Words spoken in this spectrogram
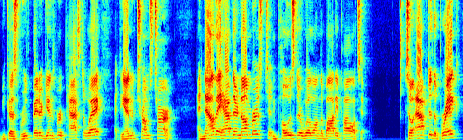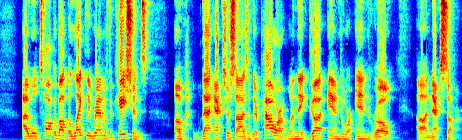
because Ruth Bader Ginsburg passed away at the end of Trump's term. And now they have their numbers to impose their will on the body politic. So after the break, I will talk about the likely ramifications of that exercise of their power when they gut and or end Roe uh, next summer.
